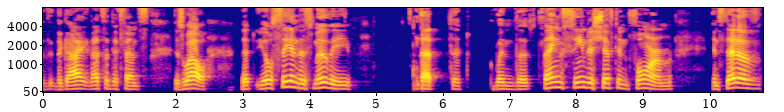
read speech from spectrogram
the, the guy that's a defense as well. that you'll see in this movie that that when the things seem to shift in form, instead of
